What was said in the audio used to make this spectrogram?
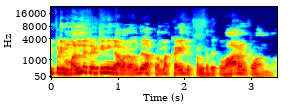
இப்படி மல்லு கட்டி நீங்கள் அவரை வந்து அப்புறமா கைது பண்ணுறதுக்கு வாரண்ட் வாங்கணும்.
